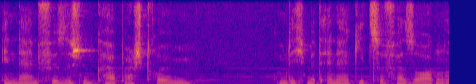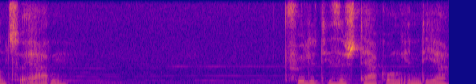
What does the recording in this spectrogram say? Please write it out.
in deinen physischen Körper strömen, um dich mit Energie zu versorgen und zu erden. Fühle diese Stärkung in dir.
